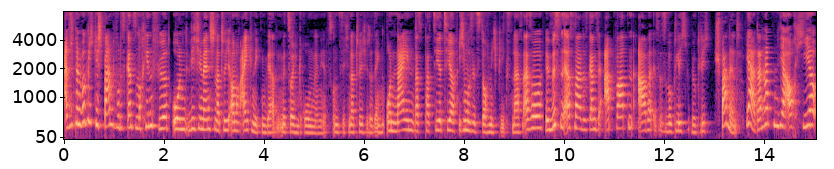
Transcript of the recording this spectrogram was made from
Also ich bin wirklich gespannt, wo das Ganze noch hinführt und wie viele Menschen natürlich auch noch einknicken werden mit solchen Drohungen jetzt und sich natürlich wieder denken, oh nein, was passiert hier? Ich muss jetzt doch mich pieksen lassen. Also wir müssen erstmal das Ganze abwarten, aber es ist wirklich, wirklich spannend. Ja, dann hatten hatten wir auch hier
